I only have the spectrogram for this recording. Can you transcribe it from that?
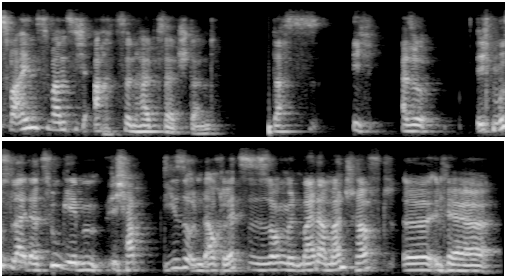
22-18 Halbzeitstand. Das ich, also ich muss leider zugeben, ich habe diese und auch letzte Saison mit meiner Mannschaft äh, in der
